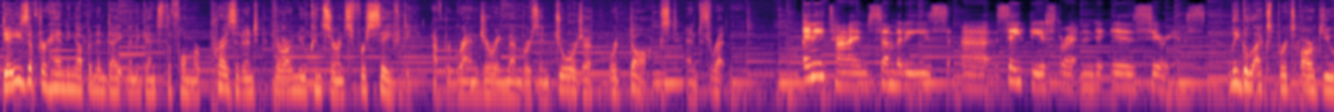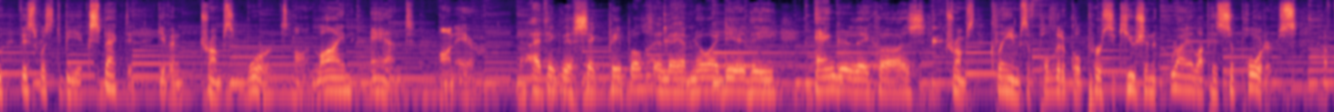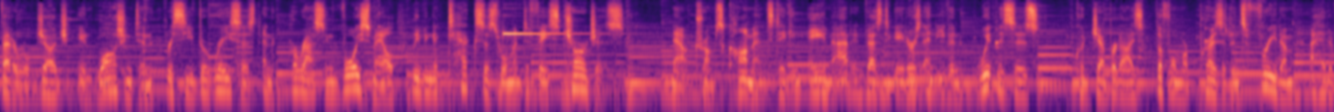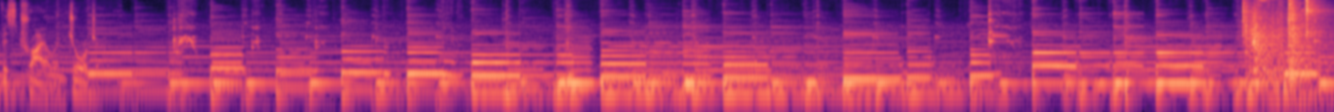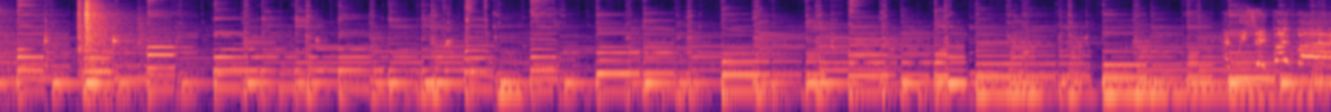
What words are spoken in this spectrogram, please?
Days after handing up an indictment against the former president, there are new concerns for safety after grand jury members in Georgia were doxxed and threatened. Anytime somebody's uh, safety is threatened is serious. Legal experts argue this was to be expected, given Trump's words online and on air. I think they're sick people and they have no idea the anger they cause. Trump's claims of political persecution rile up his supporters. A federal judge in Washington received a racist and harassing voicemail, leaving a Texas woman to face charges. Now, Trump's comments taking aim at investigators and even witnesses could jeopardize the former president's freedom ahead of his trial in Georgia. bye bye.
